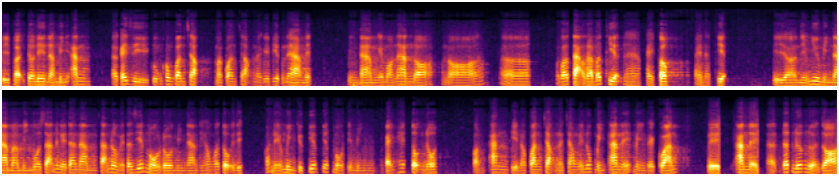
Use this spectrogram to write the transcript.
vì vậy cho nên là mình ăn à, cái gì cũng không quan trọng. Mà quan trọng là cái việc làm ấy. Mình làm cái món ăn đó nó uh, có tạo ra bất thiện hay không? Hay là thiện? Thì uh, nếu như mình làm mà mình mua sẵn người ta làm sẵn rồi người ta giết mổ rồi mình làm thì không có tội gì. Còn nếu mình trực tiếp giết mổ thì mình gánh hết tội nôi còn ăn thì nó quan trọng là trong cái lúc mình ăn ấy, mình phải quán về ăn đấy là đất nước nửa gió,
